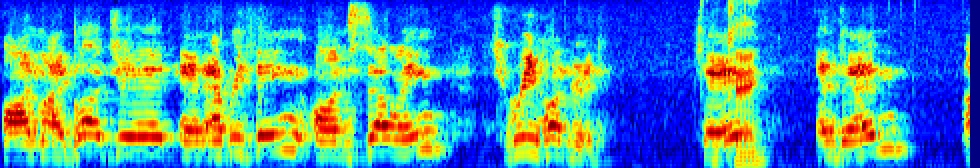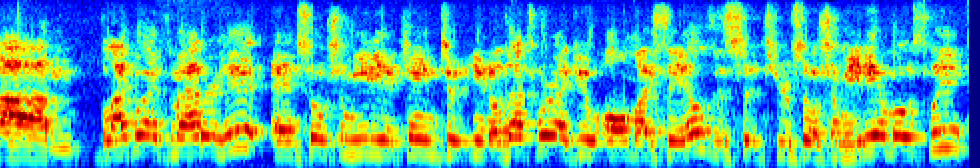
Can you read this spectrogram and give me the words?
on my budget and everything on selling 300. Okay, Okay. and then um, Black Lives Matter hit, and social media came to you know that's where I do all my sales is through social media mostly.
